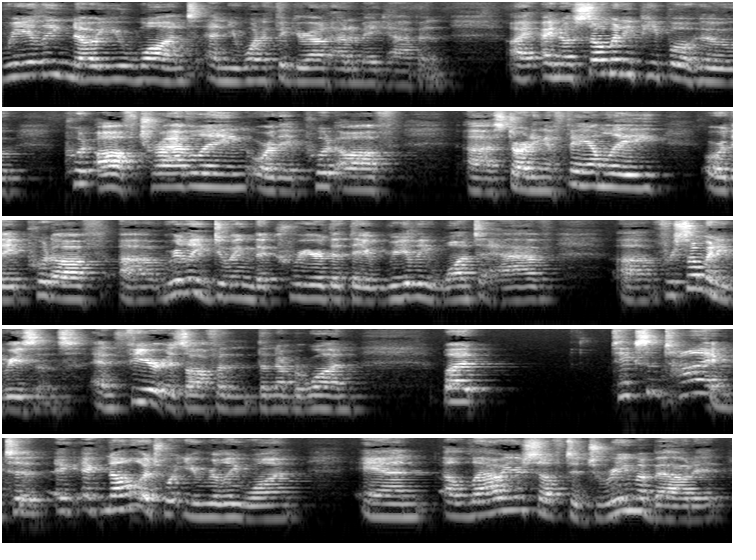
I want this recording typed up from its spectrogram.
really know you want and you want to figure out how to make happen. I, I know so many people who put off traveling or they put off uh, starting a family or they put off uh, really doing the career that they really want to have uh, for so many reasons. And fear is often the number one. But take some time to a- acknowledge what you really want and allow yourself to dream about it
